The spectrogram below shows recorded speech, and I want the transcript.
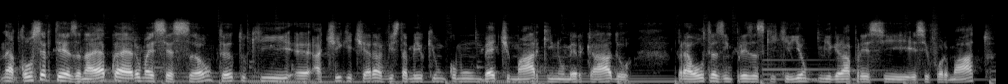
Não, com certeza, na época era uma exceção, tanto que é, a Ticket era vista meio que um, como um benchmarking no mercado para outras empresas que queriam migrar para esse, esse formato.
